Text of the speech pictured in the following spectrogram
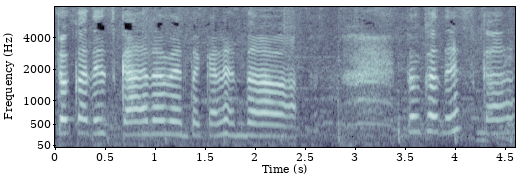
どこですか？アドベントカレンダーはどこですか？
